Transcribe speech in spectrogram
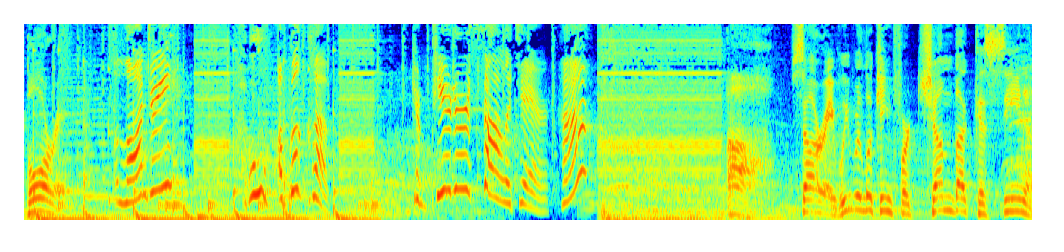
boring. A laundry? Ooh, a book club. Computer solitaire, huh? Sorry, we were looking for Chumba Casino.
